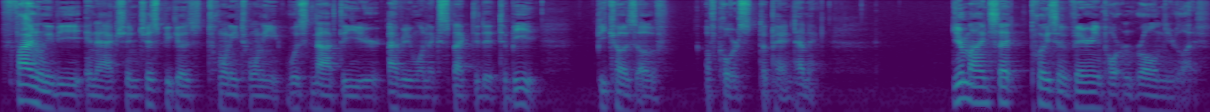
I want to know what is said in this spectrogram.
finally be in action just because 2020 was not the year everyone expected it to be because of, of course, the pandemic. Your mindset plays a very important role in your life.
